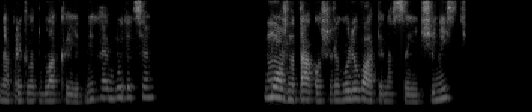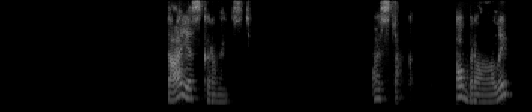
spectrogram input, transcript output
Наприклад, блакитний хай буде це. Можна також регулювати насиченість та яскравість. Ось так. Обрали.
